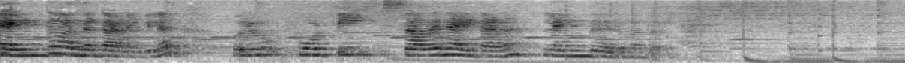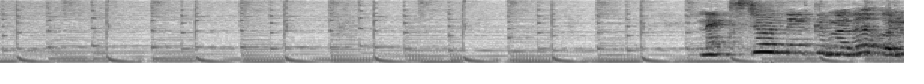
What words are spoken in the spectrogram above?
ലെങ്ത് വന്നിട്ടാണെങ്കിൽ ഒരു ഫോർട്ടി സെവൻ ആയിട്ടാണ് ലെങ്ത് വരുന്നത്. നെക്സ്റ്റ് വന്നിരിക്കുന്നത് ഒരു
